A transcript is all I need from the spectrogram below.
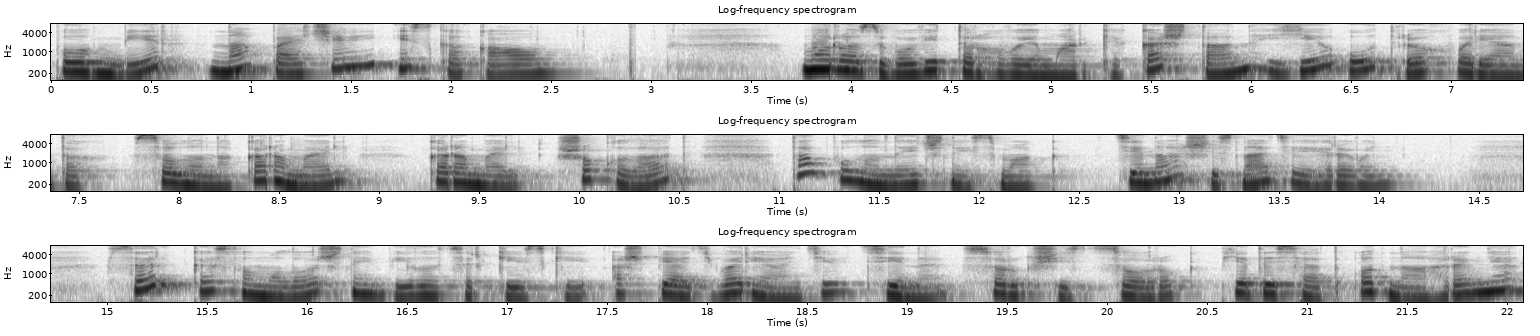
Пломбір на печиві із какао. Морозиво від торгової марки Каштан є у трьох варіантах: солона карамель, карамель шоколад та полуничний смак. Ціна 16 гривень. Сир кисломолочний білоцерківський. Аж 5 варіантів. Ціни 46,40, 51 гривня,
